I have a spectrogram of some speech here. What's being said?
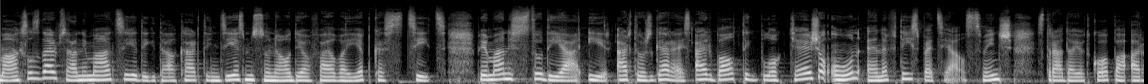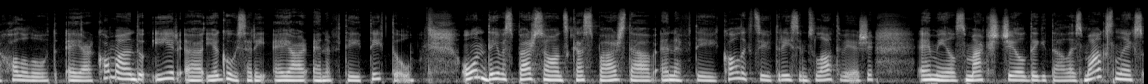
Mākslas darbs, animācija, digitāla kārtiņa, dziesmas un audio faili vai jebkas cits. Pie manis studijā ir Artūrs Garais, Air Baltica blokķēžu un NFT speciālists. Viņš strādājot kopā ar Hololūtu AR komandu ir uh, ieguvis arī AR NFT titulu. Un divas personas, kas pārstāv NFT kolekciju, 300 latvieši - Emīls Makšķils, digitālais mākslinieks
